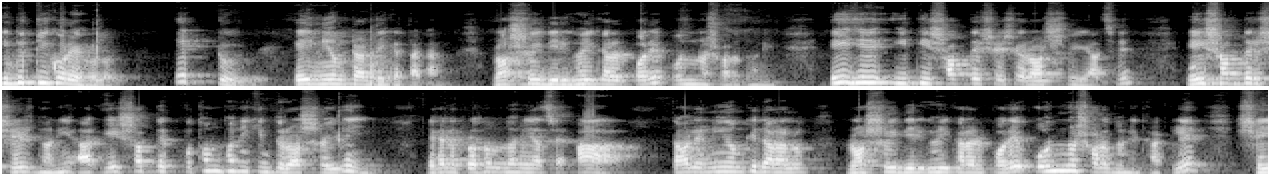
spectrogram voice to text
কিন্তু কি করে হলো? একটু এই নিয়মটার দিকে তাকান। রস্বই দীর্ঘইকারের পরে অন্য স্বরধ্বনি। এই যে ইতি শব্দের শেষে রস্বই আছে, এই শব্দের শেষ ধ্বনি আর এই শব্দের প্রথম ধ্বনি কিন্তু রস্বই নেই। এখানে প্রথম ধ্বনি আছে আ। তাহলে নিয়ম কি দাঁড়াল? রস্বই দীর্ঘইকারের পরে অন্য স্বরধ্বনি থাকলে সেই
